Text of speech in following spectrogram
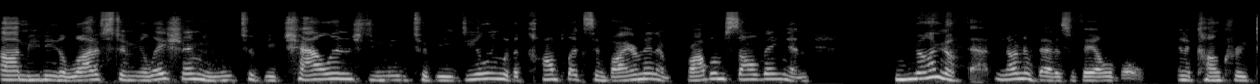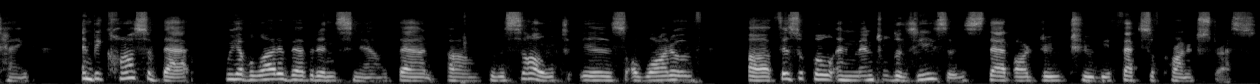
um, you need a lot of stimulation. You need to be challenged. You need to be dealing with a complex environment and problem solving. And none of that, none of that is available in a concrete tank. And because of that, we have a lot of evidence now that um, the result is a lot of uh, physical and mental diseases that are due to the effects of chronic stress.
